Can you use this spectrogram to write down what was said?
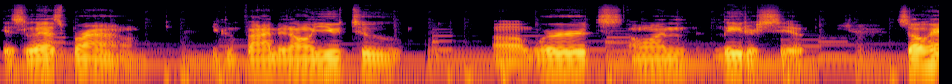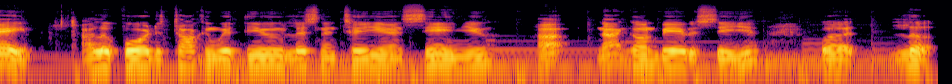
It's Les Brown. You can find it on YouTube. Uh, words on leadership. So, hey, I look forward to talking with you, listening to you, and seeing you. Huh? Not going to be able to see you, but look,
